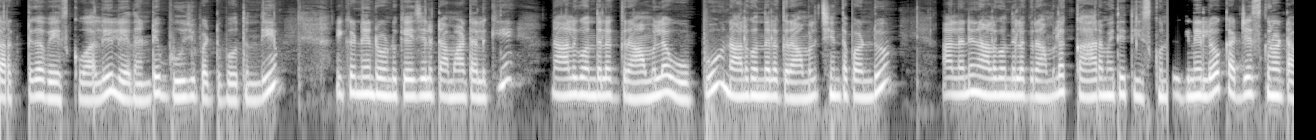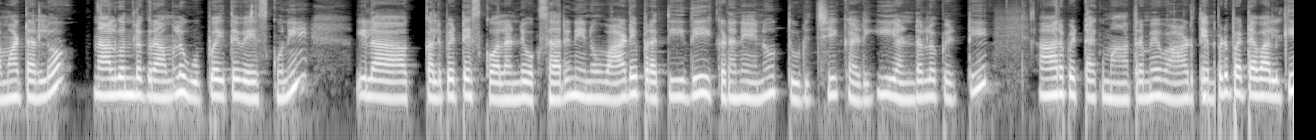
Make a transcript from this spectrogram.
కరెక్ట్గా వేసుకోవాలి. లేదంటే బూజు పట్టిపోతుంది. ఇక్కడ నేను రెండు కేజీల టమాటాలకి నాలుగు వందల గ్రాముల ఉప్పు నాలుగు వందల గ్రాముల చింతపండు అలానే నాలుగు వందల గ్రాముల కారం అయితే తీసుకుని గిన్నెలో కట్ చేసుకున్న టమాటాల్లో నాలుగు వందల గ్రాముల ఉప్పు అయితే వేసుకుని ఇలా కలిపెట్టేసుకోవాలండి. ఒకసారి నేను వాడే ప్రతిదీ ఇక్కడ నేను తుడిచి కడిగి ఎండలో పెట్టి ఆరబెట్టాక మాత్రమే వాడు ఎప్పుడు పట్టే వాళ్ళకి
